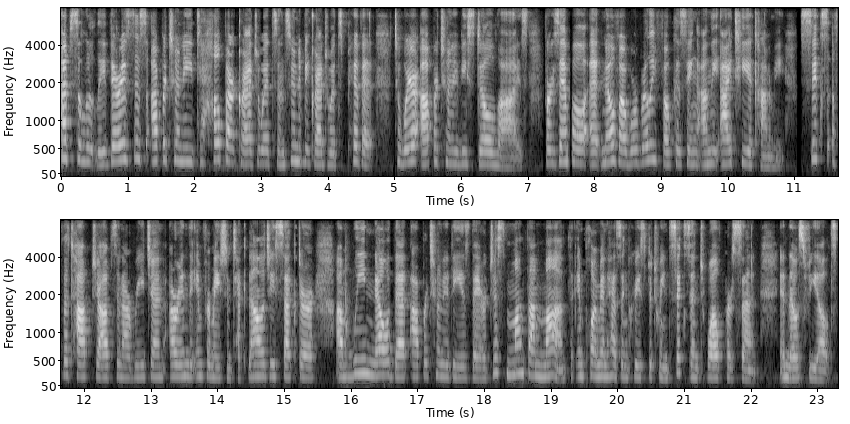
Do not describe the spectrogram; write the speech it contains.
Absolutely. There is this opportunity to help our graduates and soon to be graduates pivot to where opportunity still lies. For example, at NOVA, we're really focusing on the IT economy. Six of the top jobs in our region are in the information technology sector. Um, we know that opportunity is there. Just month on month, employment has increased between 6 and 12% in those fields.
